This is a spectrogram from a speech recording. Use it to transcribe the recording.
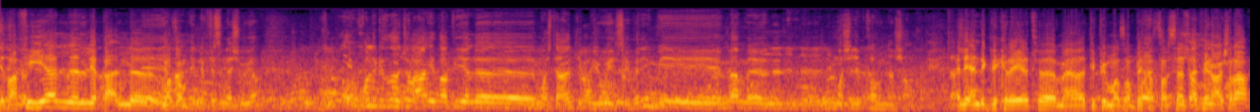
إضافية للقاء المازومبي نفسنا شوية. نقول لك جرعة إضافية للماتش تاع تي بي وي سي فري مي مام الماتش اللي بقاو لنا إن شاء الله. اللي عندك ذكريات مع تي بي مازومبي خاصه سنة 2010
